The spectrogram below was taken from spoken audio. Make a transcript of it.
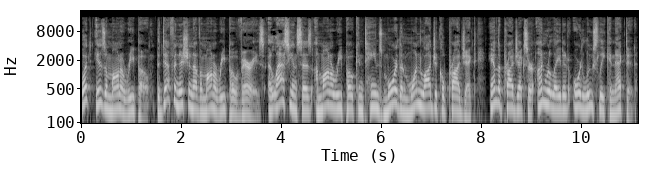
What is a monorepo? The definition of a monorepo varies. Atlassian says a monorepo contains more than one logical project and the projects are unrelated or loosely connected.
